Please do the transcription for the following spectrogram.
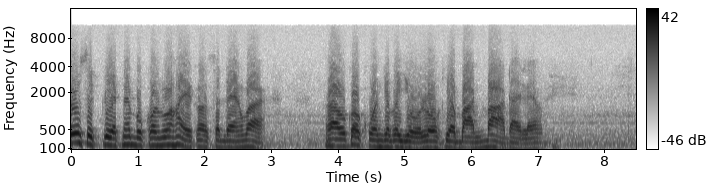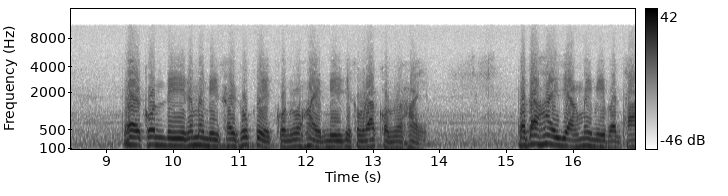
รู้สึกเกลียดในบุคคลผู้ให้ก็แสดงว่า เราก็ควรจะไปอยู่โรงพยาบาลบ้าได้แล้ว แต่คนดีนะไม่มีใครเขาเกลียดคนผู้ให้มีที่เขารักคนผู้ให้ แต่ถ้าให้อย่างไม่มีพันธะ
